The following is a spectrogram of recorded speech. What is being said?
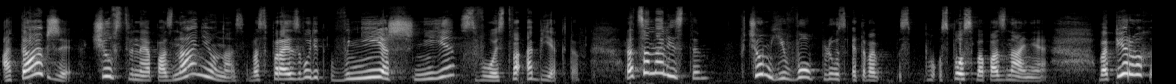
А также чувственное познание у нас воспроизводит внешние свойства объектов. Рационалисты чем его плюс этого способа познания? Во-первых,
